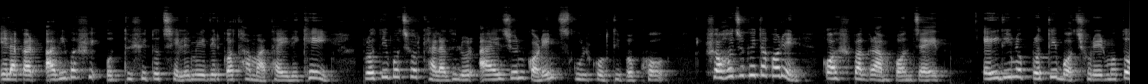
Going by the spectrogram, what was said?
এলাকার আদিবাসী অধ্যুষিত ছেলে মেয়েদের কথা মাথায় রেখেই প্রতি বছর খেলাধুলোর আয়োজন করেন স্কুল কর্তৃপক্ষ। সহযোগিতা করেন কসবা গ্রাম পঞ্চায়েত। এই দিনও প্রতি বছরের মতো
